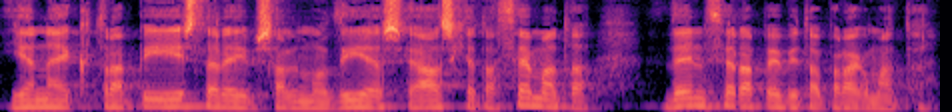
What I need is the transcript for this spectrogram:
για να εκτραπεί ύστερα η ψαλμοδία σε άσχετα θέματα δεν θεραπεύει τα πράγματα.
